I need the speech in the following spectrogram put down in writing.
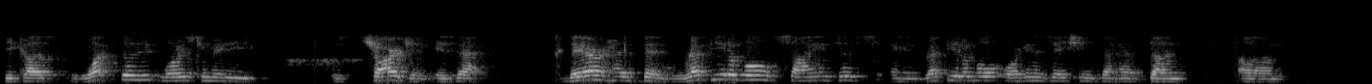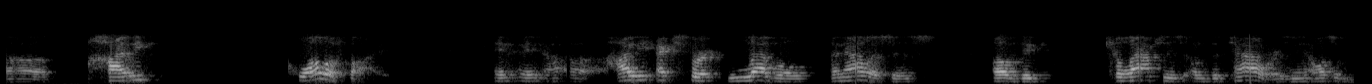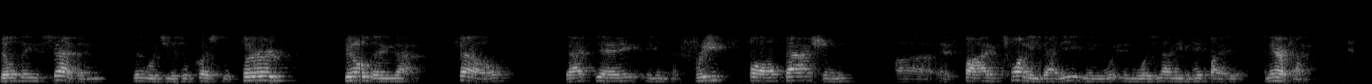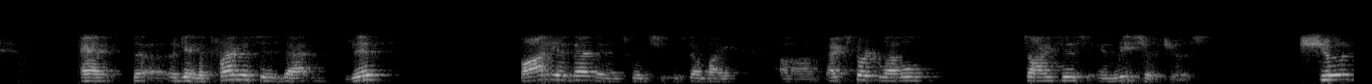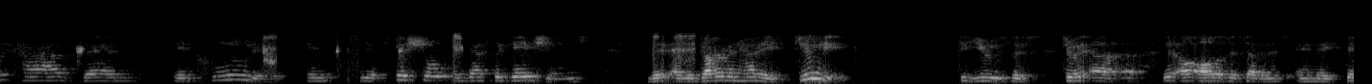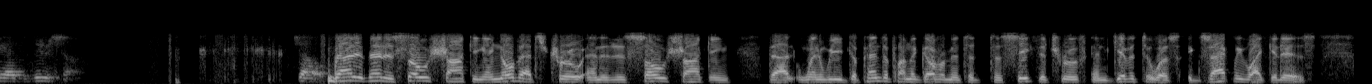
because what the Lawyers Committee is charging is that there have been reputable scientists and reputable organizations that have done um, uh, highly qualified and, and uh, uh highly expert level analysis of the collapses of the towers and also Building 7 which is, of course, the third building that fell that day in free fall fashion uh, at 5:20 that evening and was not even hit by an airplane. And the, again, the premise is that this body of evidence, which is done by uh, expert level scientists and researchers, should have been included in the official investigations, the, uh, the government had a duty to use this to uh, uh, all of this evidence, and they failed to do so. So that is, that is so shocking. I know that's true, and it is so shocking that when we depend upon the government to, to seek the truth and give it to us exactly like it is,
